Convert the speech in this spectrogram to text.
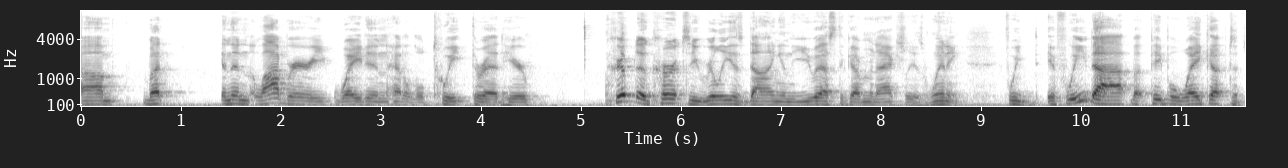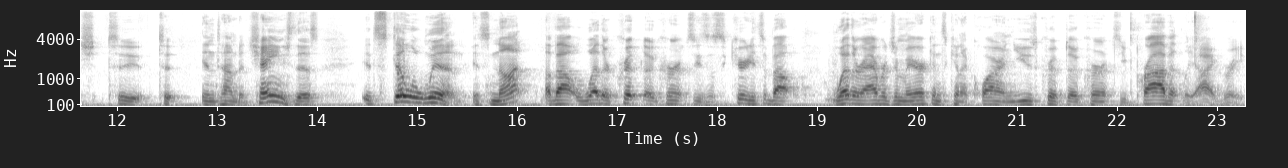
um, but and then the LBRY weighed in, had a little tweet thread here. Cryptocurrency really is dying in the U.S. The government actually is winning. If we if we die, but people wake up to to to in time to change this, it's still a win. It's not about whether cryptocurrency is a security. It's about whether average Americans can acquire and use cryptocurrency privately. I agree.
